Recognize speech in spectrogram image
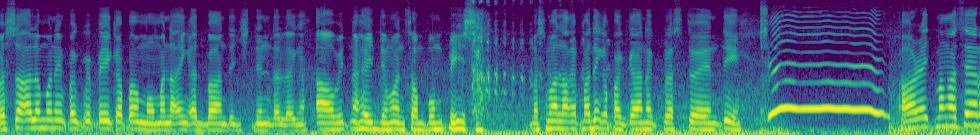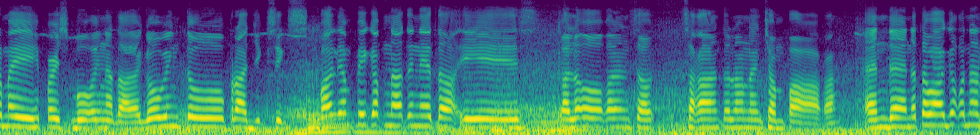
Basta alam mo na yung pagpipick up mo, malaking advantage din talaga. Awit na high demand, 10 piso. Mas malaki pa din kapag ka nag plus 20. Sheesh! Alright mga sir, may first booking na tayo. Going to Project 6. Bali ang pick up natin nito is Caloocan sa, sa kanto lang ng Champaka. And then natawagan ko na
